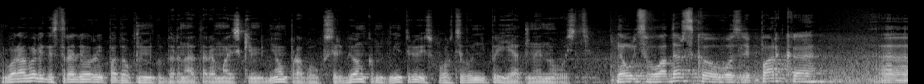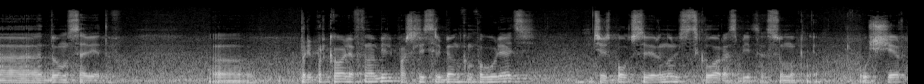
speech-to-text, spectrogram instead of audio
Воровали гастролеры и под окнами губернатора. Майским днем прогулку с ребенком Дмитрию испортила неприятная новость. На улице Володарского, возле парка э, Дома Советов. Э, припарковали автомобиль, пошли с ребенком погулять. Через полчаса вернулись, стекло разбито, сумок нет. Ущерб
